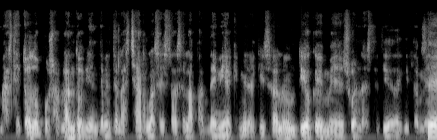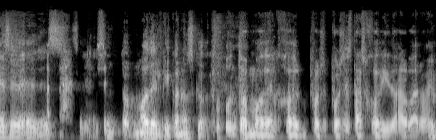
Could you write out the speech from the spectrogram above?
más de todo, pues hablando, evidentemente, las charlas estas de la pandemia, que mira, aquí sale un tío que me suena, este tío de aquí también. Sí, es, es, un top model que conozco. Un top model, joder, pues, pues estás jodido, Álvaro. ¿eh?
